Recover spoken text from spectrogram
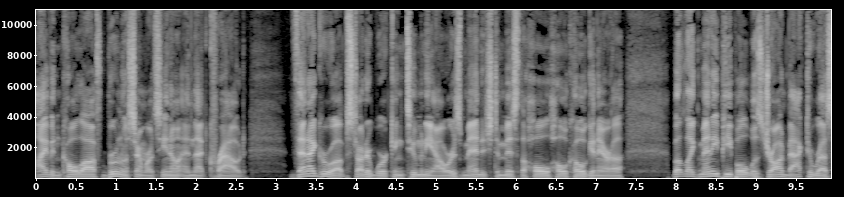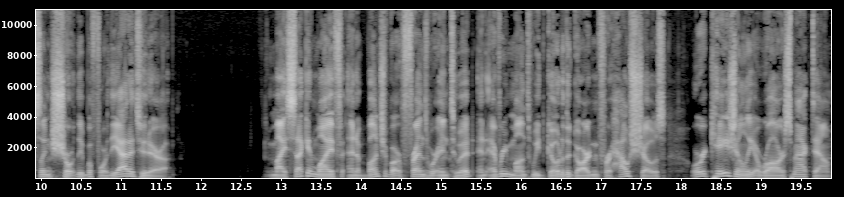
Ivan Koloff, Bruno Sammartino, and that crowd. Then I grew up, started working too many hours, managed to miss the whole Hulk Hogan era, but like many people, was drawn back to wrestling shortly before the Attitude Era. My second wife and a bunch of our friends were into it, and every month we'd go to the garden for house shows or occasionally a Raw or SmackDown.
